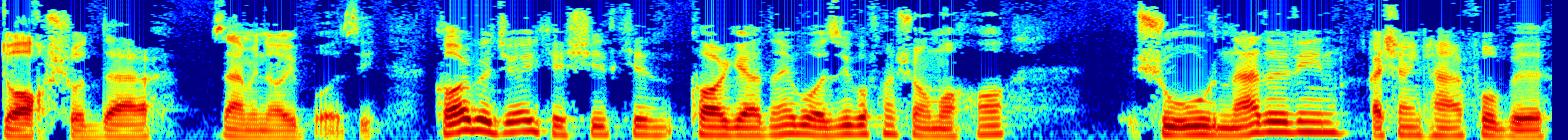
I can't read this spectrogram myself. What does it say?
داغ شد در زمین های بازی. کار به جایی کشید که کارگردان بازی گفتن شماها شعور ندارین. قشنگ حرف رو به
